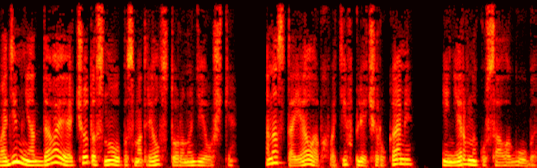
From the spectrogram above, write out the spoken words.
Вадим, не отдавая отчета, снова посмотрел в сторону девушки. Она стояла, обхватив плечи руками, и нервно кусала губы.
